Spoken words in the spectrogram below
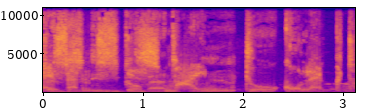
Essence is mine to collect.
